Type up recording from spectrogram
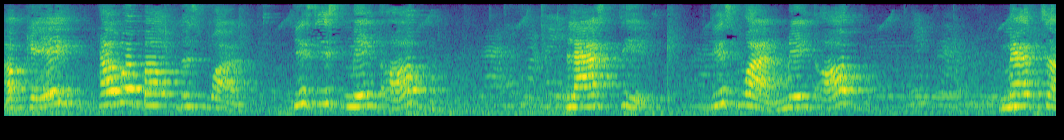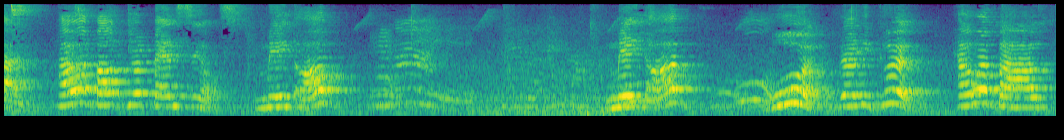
Okay? How about this one? This is made of plastic. This one made of metal. How about your pencils? Made of? Made of wood. Very good. How about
